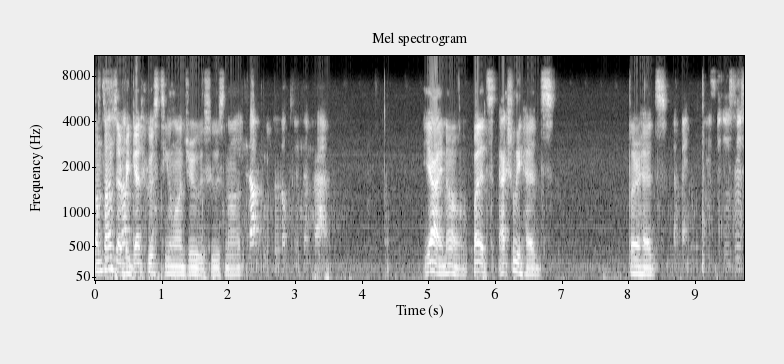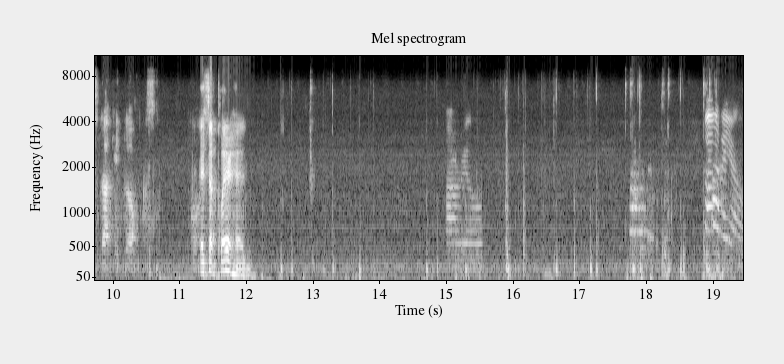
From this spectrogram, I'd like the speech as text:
Sometimes I forget who's Teal Andrews, who's not. Not blocks in the map. Yeah, I know, but it's actually heads. Player heads. Is, is this lucky blocks? It's a player head. Mario. Mario.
